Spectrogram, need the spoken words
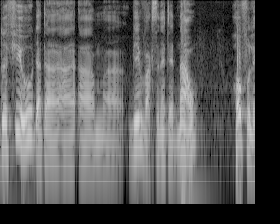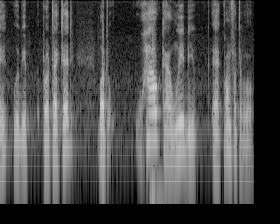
The few that are, are um, uh, being vaccinated now, hopefully, will be protected. But how can we be uh, comfortable?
